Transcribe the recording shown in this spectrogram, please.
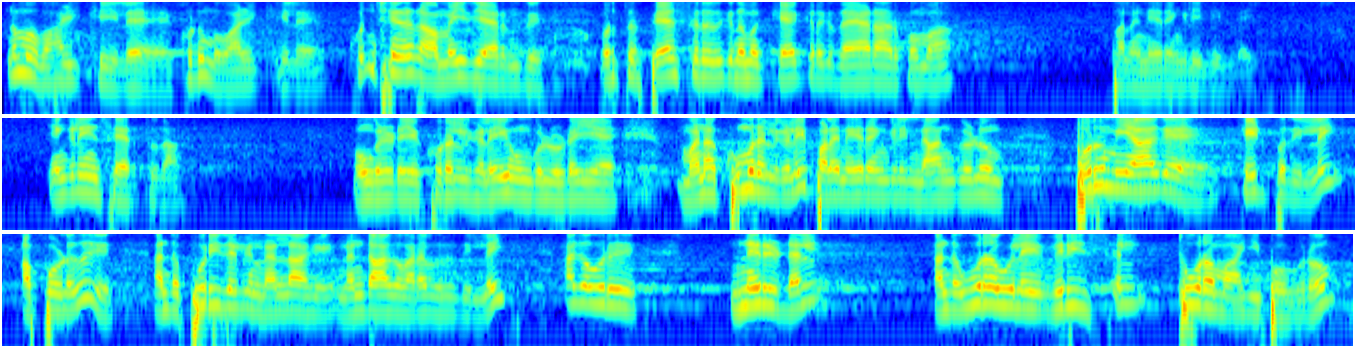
நம்ம வாழ்க்கையில் குடும்ப வாழ்க்கையில் கொஞ்ச நேரம் அமைதியாக இருந்து ஒருத்தர் பேசுகிறதுக்கு நம்ம கேட்குறதுக்கு தயாராக இருப்போமா? பல நேரங்களில் இல்லை. எங்களையும் சேர்த்து தான் உங்களுடைய குரல்களை உங்களுடைய மனக்குமுறல்களை பல நேரங்களில் நாங்களும் பொறுமையாக கேட்பதில்லை. அப்பொழுது அந்த புரிதல்கள் நல்லாக நன்றாக வரவதில்லை. ஆக ஒரு நெருடல் அந்த உறவுகளை விரிசல் தூரமாகி போகிறோம்.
